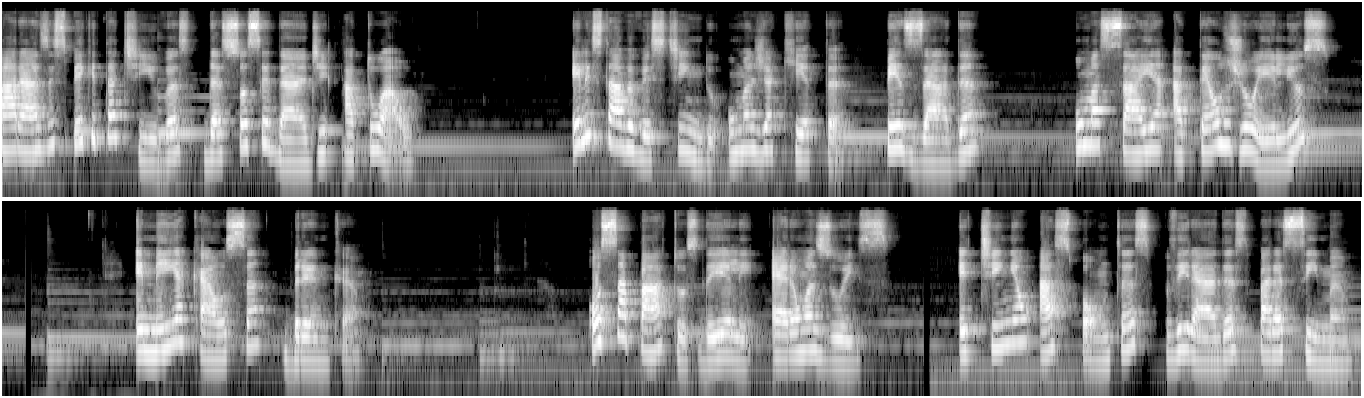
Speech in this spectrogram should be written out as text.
para as expectativas da sociedade atual. Ele estava vestindo uma jaqueta pesada, uma saia até os joelhos e meia calça branca. Os sapatos dele eram azuis e tinham as pontas viradas para cima.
